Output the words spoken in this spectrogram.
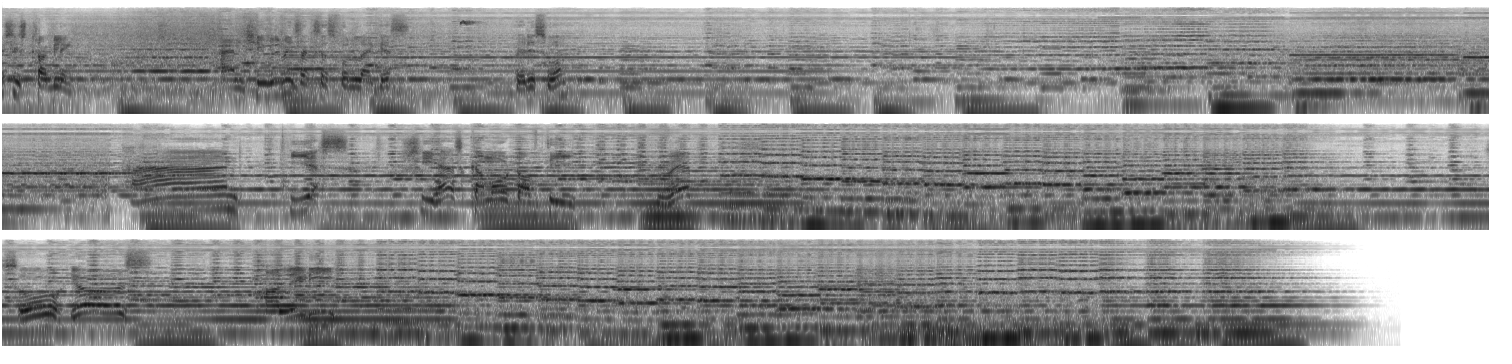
the she's struggling. And she will be successful, I guess, very soon. And yes, she has come out of the web So here's our lady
